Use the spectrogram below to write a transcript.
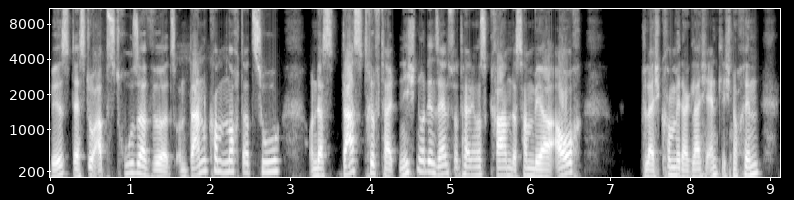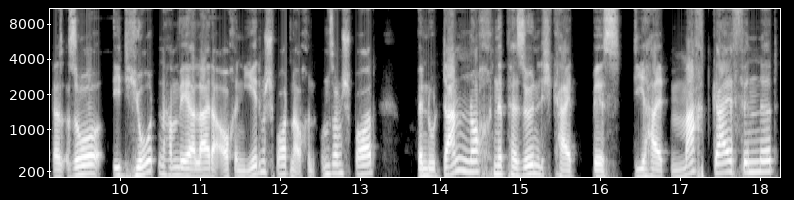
bist, desto abstruser wird's. Und dann kommt noch dazu, und das, das trifft halt nicht nur den Selbstverteidigungskram, das haben wir ja auch, vielleicht kommen wir da gleich endlich noch hin, dass, so Idioten haben wir ja leider auch in jedem Sport und auch in unserem Sport. Wenn du dann noch eine Persönlichkeit bist, die halt Macht geil findet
